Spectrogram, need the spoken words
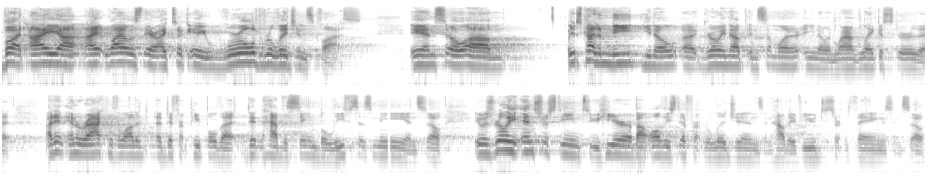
But I, uh, I, while I was there, I took a world religions class. And so um, it was kind of neat, you know, uh, growing up in someone, you know, in Lancaster that I didn't interact with a lot of uh, different people that didn't have the same beliefs as me. And so it was really interesting to hear about all these different religions and how they viewed certain things. And so,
